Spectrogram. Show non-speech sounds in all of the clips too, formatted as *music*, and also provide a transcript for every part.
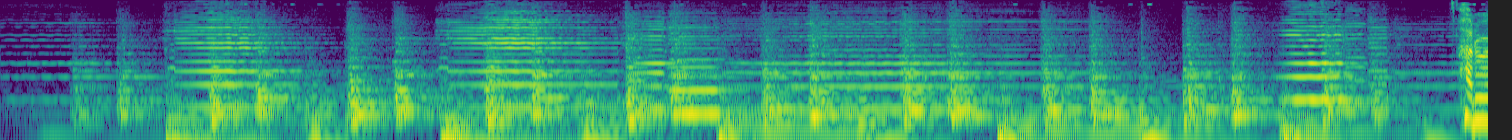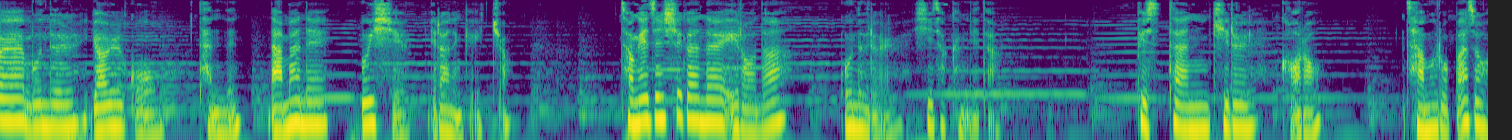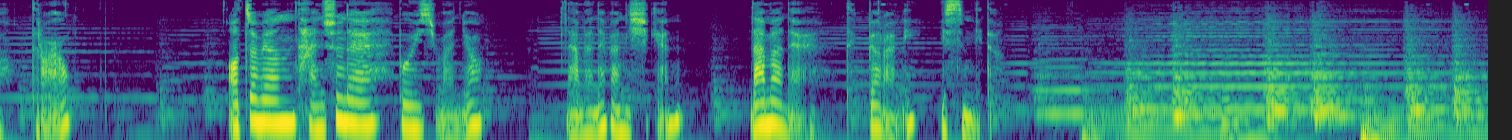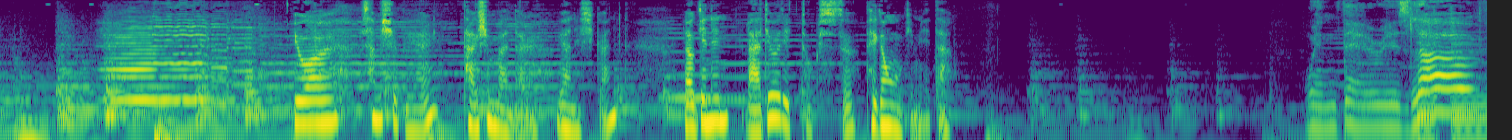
하루의 문을 열고 닫는 나만의 의식이라는 게 있죠. 정해진 시간에 일어나 오늘을 시작합니다. 비슷한 길을 걸어 잠으로 빠져들어요. 어쩌면 단순해 보이지만요. 나만의 방식엔 나만의 특별함이 있습니다. 6월 30일 당신만을 위하는 시간 여기는 라디오 디톡스 배경옥입니다. When there is love,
